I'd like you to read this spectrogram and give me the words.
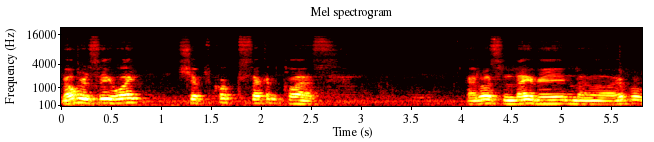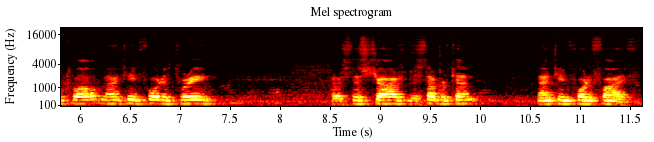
Milburn C. White, ship's cook, second class. Enlisted Navy in uh, April 12, 1943. I was discharged December 10, 1945.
